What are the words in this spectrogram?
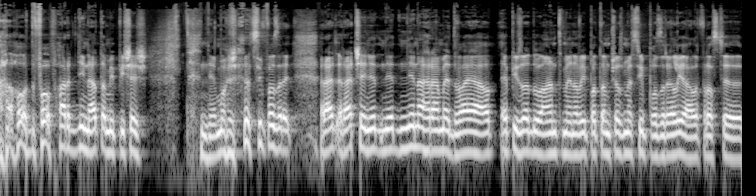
a o dvo pár dní na to mi píšeš, nemôžem si pozrieť, Ra, radšej ne, ne, nenahráme dvaja epizódu o Antmanovi po tom, čo sme si pozreli, ale proste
